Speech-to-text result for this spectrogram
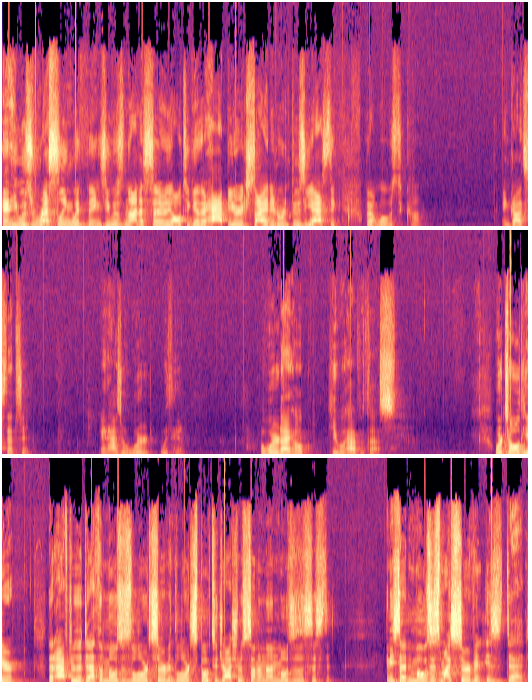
and he was wrestling with things. He was not necessarily altogether happy or excited or enthusiastic about what was to come. And God steps in and has a word with him. A word I hope he will have with us. We're told here that after the death of Moses, the Lord's servant, the Lord spoke to Joshua, son of Nun, Moses' assistant. And he said, Moses, my servant, is dead.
